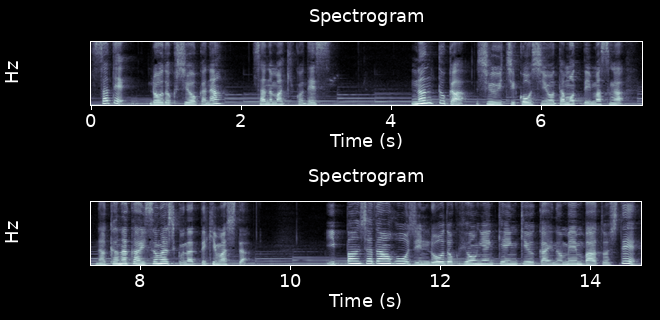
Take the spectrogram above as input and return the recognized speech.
さて、朗読しようかな。佐野真希子です。なんとか週一更新を保っていますが、なかなか忙しくなってきました。一般社団法人朗読表現研究会のメンバーとして、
